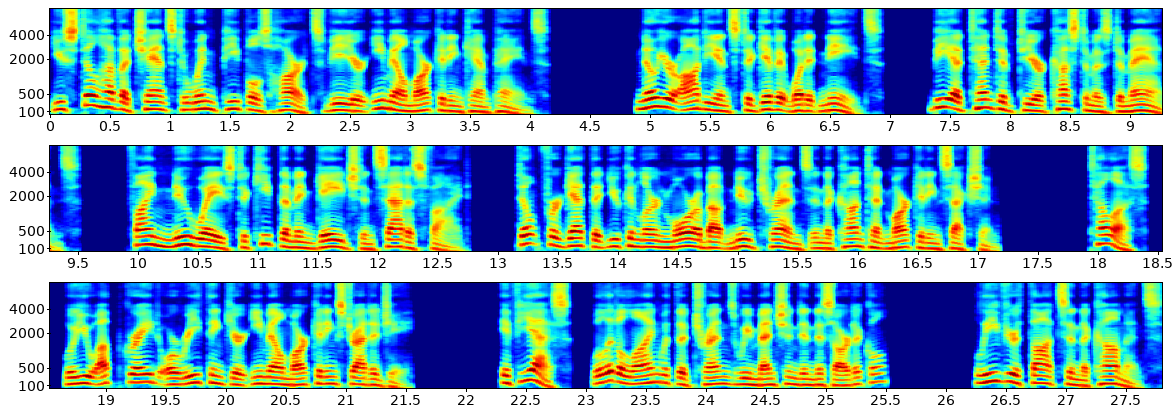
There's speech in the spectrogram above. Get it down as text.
you still have a chance to win people's hearts via your email marketing campaigns. Know your audience to give it what it needs. Be attentive to your customers' demands. Find new ways to keep them engaged and satisfied. Don't forget that you can learn more about new trends in the content marketing section. Tell us, will you upgrade or rethink your email marketing strategy? If yes, will it align with the trends we mentioned in this article? Leave your thoughts in the comments.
